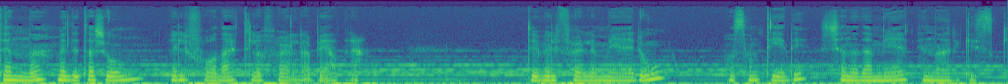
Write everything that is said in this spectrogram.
Denne meditasjonen vil få deg til å føle deg bedre. Du vil føle mer ro, og samtidig kjenne deg mer energisk.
